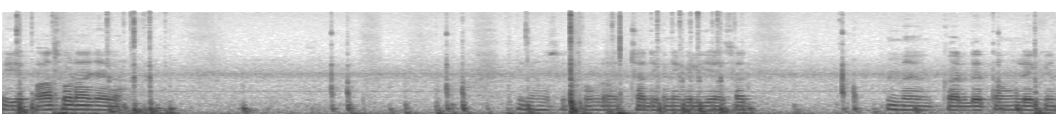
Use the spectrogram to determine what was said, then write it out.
ये पासवर्ड आ जाएगा। यहाँ से थोड़ा अच्छा दिखने के लिए ऐसा मैं कर देता हूँ, लेकिन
